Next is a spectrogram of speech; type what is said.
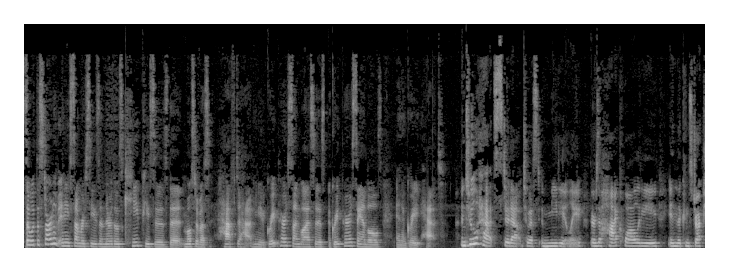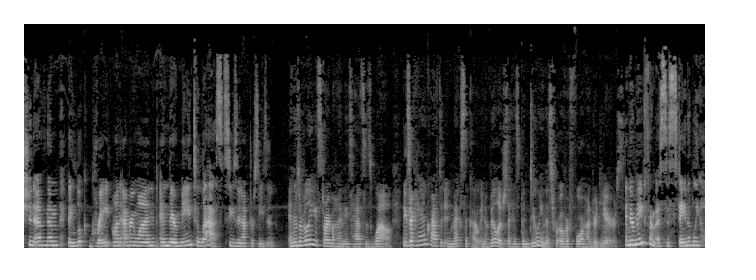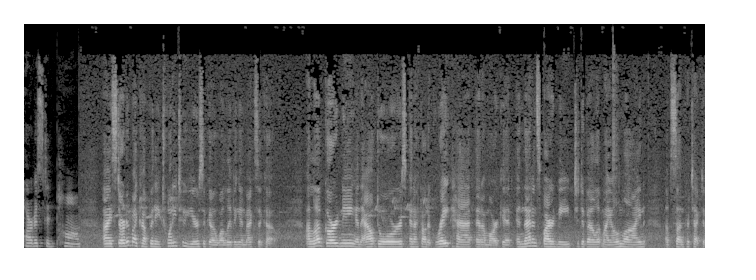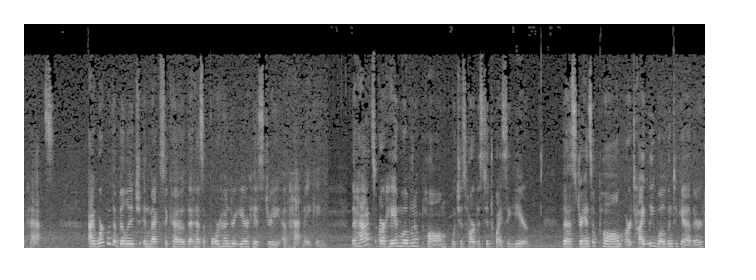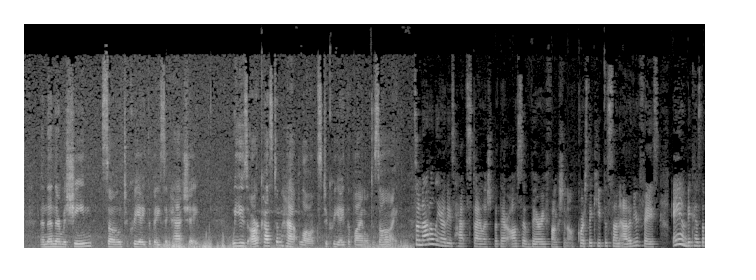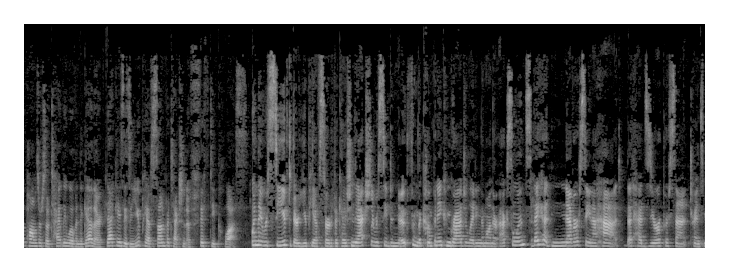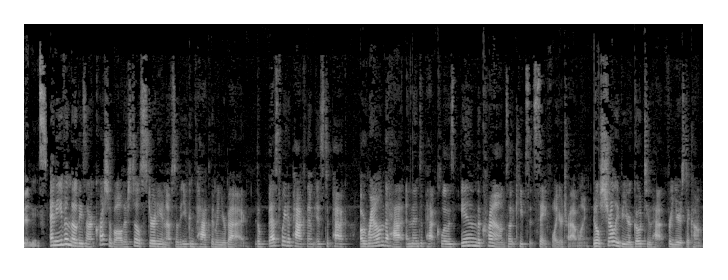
So, with the start of any summer season, there are those key pieces that most of us have to have. You need a great pair of sunglasses, a great pair of sandals, and a great hat. And Tula hats stood out to us immediately. There's a high quality in the construction of them. They look great on everyone, and they're made to last season after season. And there's a really neat story behind these hats as well. These are handcrafted in Mexico in a village that has been doing this for over 400 years. And they're made from a sustainably harvested palm. I started my company 22 years ago while living in Mexico. I love gardening and the outdoors, and I found a great hat at a market, and that inspired me to develop my own line of sun protective hats. I work with a village in Mexico that has a 400 year history of hat making. The hats are hand woven of palm, which is harvested twice a year. The strands of palm are tightly woven together and then they're machine sewn to create the basic hat shape. We use our custom hat blocks to create the final design. So not only are these hats stylish, but they're also very functional. Of course, they keep the sun out of your face, and because the palms are so tightly woven together, that gives these a UPF sun protection of 50 plus. When they received their UPF certification, they actually received a note from the company congratulating them on their excellence. They had never seen a hat that had 0% transmittance. And even though these aren't crushable, they're still sturdy enough so that you can pack them in your bag. The best way to pack them is to pack around the hat and then to pack clothes in the crown so it keeps it safe while you're traveling. It'll surely be your go-to hat for years to come.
